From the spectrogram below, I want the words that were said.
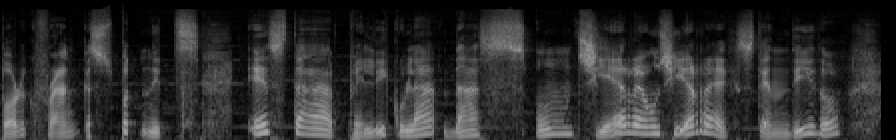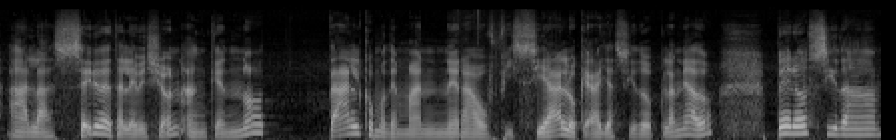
por Frank Sputnitz. Esta película da un cierre, un cierre extendido a la serie de televisión, aunque no tal como de manera oficial o que haya sido planeado, pero sí da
